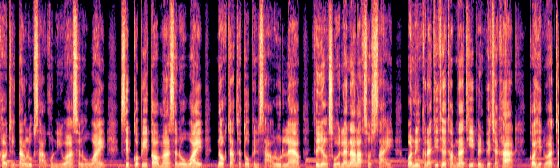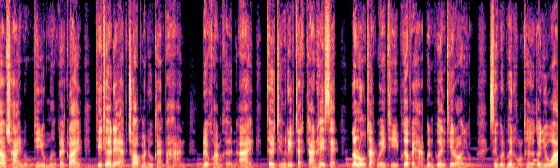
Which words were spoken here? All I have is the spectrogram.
เขาจึงตั้งลูกสาวคนนี้ว่าสโนไวท์สิบกว่าปีต่อมาสโนไวท์นอกจากจะโตเป็นสาวรุ่นแล้ว เธอยังสวยและน่ารักสดใส วันหนึ่งขณะที่เธอทำหน้าที่เป็นเพชฌฆาต ก็เห็นว่าเจ้าชายหนุ่มที่อยู่เมืองใกล้ๆ ที่เธอได้แอบชอบมาดูการประหาร ด้วยความเขินอาย เธอจึงรีบจัดการให้เสร็จ แล้วลงจากเวทีเพื่อไปหาเพื่อนๆที่รออยู่ ซึ่งเพื่อนๆของเธอก็ยุว่า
